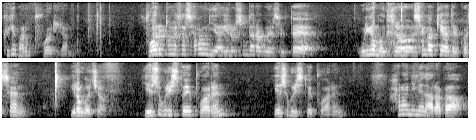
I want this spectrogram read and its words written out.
그게 바로 부활이라는 겁니다. 부활을 통해서 새로운 이야기를 쓴다라고 했을 때 우리가 먼저 생각해야 될 것은 이런 거죠. 예수 그리스도의 부활은 예수 그리스도의 부활은 하나님의 나라가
